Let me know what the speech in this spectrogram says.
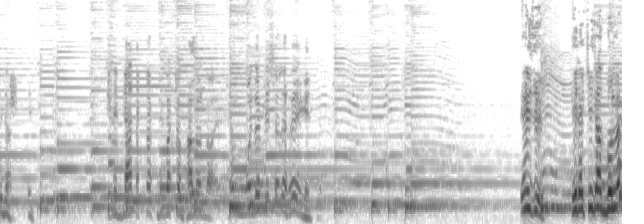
এটা জাত একটা খুব একটা ভালো নয় মজা মিশালে হয়ে গেছে। এই যে এটা কি জাত বললেন?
